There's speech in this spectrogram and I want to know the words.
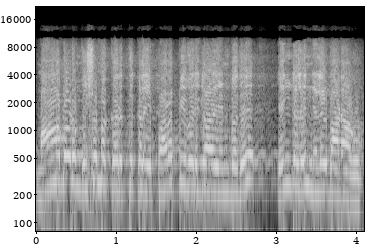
மாபெரும் விஷம கருத்துக்களை பரப்பி வருகிறார் என்பது எங்களின் நிலைப்பாடாகும்.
